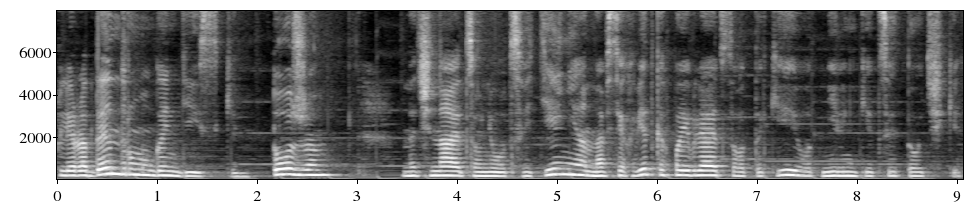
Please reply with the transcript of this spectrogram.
Клеродендрум угандийский. Тоже начинается у него цветение, на всех ветках появляются вот такие вот миленькие цветочки.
